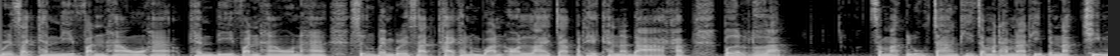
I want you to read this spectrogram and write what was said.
บริษัท Candy Fun House ฮะ Candy Fun House นะฮะ ซึ่งเป็นบริษัทขายขนมหวานออนไลน์จากประเทศแคนาดาครับ เปิดรับสมัครลูกจ้างที่จะมาทำหน้าที่เป็นนักชิม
